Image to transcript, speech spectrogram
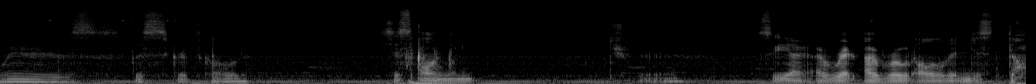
where is this script called? It's just on one. See, I, I read, I wrote all of it and just don't.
